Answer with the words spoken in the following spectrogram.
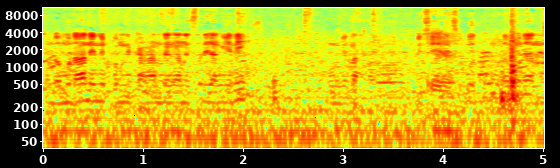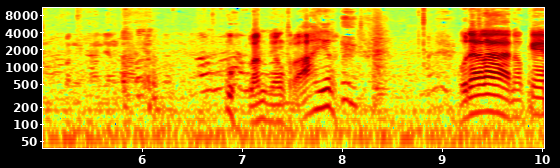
Mudah-mudahan ini pernikahan dengan istri yang ini mungkin lah kalau bisa Iya. disebut mudah-mudahan pernikahan yang terakhir. uh lan yang terakhir udah lan oke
